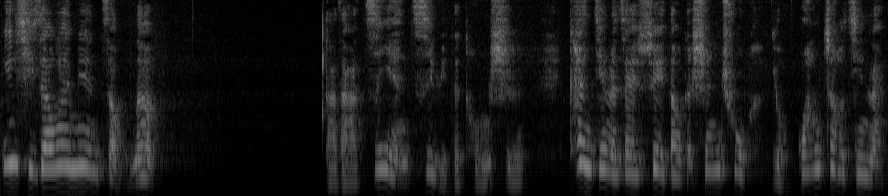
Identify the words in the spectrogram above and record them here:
一起在外面走呢。达达自言自语的同时，看见了在隧道的深处有光照进来。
